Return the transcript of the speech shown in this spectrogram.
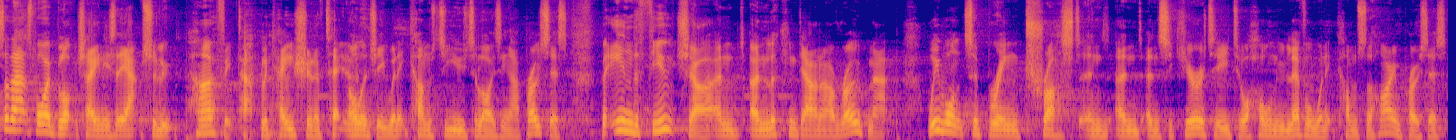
So that's why blockchain is the absolute perfect application of technology when it comes to utilizing our process. But in the future and, and looking down our roadmap, we want to bring trust and, and, and security to a whole new level when it comes to the hiring process.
